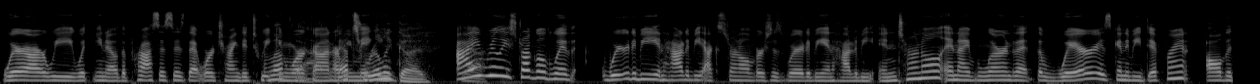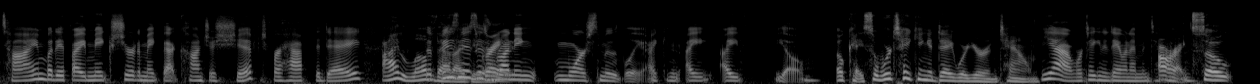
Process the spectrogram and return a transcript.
where are we with you know the processes that we're trying to tweak and work that. on? Are That's we making really good. I really struggled with where to be and how to be external versus where to be and how to be internal. And I've learned that the where is going to be different all the time. But if I make sure to make that conscious shift for half the day, I love the that business idea. is Great. running more smoothly. I can, I, I feel. Okay, so we're taking a day where you're in town. Yeah, we're taking a day when I'm in town. All right. So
